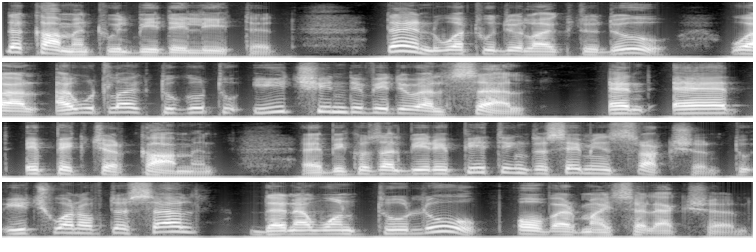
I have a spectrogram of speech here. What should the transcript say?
the comment will be deleted. Then what would you like to do? Well, I would like to go to each individual cell and add a picture comment uh, because I'll be repeating the same instruction to each one of the cells. Then I want to loop over my selection.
